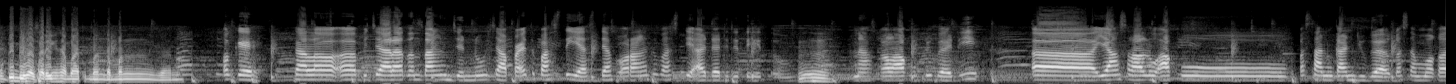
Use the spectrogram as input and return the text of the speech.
Mungkin bisa sering sama teman-teman kan. Oke, kalau eh, bicara tentang jenuh, capek itu pasti ya. Setiap orang itu pasti ada di titik itu. Mm-mm. Nah, kalau aku pribadi eh, yang selalu aku pesankan juga ke semua ke,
